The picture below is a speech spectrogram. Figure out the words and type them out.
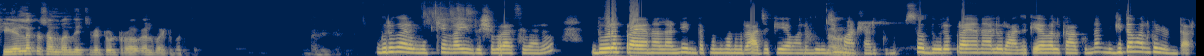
కీళ్ళకు సంబంధించినటువంటి రోగాలు బయటపడతాయి. గురుగారు ముఖ్యంగా ఈ వృషభ రాశి వారు దూర ప్రయాణాలు అంటే ఇంతకుముందు మనం రాజకీయ వాళ్ళ గురించి. మాట్లాడుకున్నాం. సో దూర ప్రయాణాలు రాజకీయ వాళ్ళు కాకుండా మిగతా వాళ్ళు కూడా ఉంటారు.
